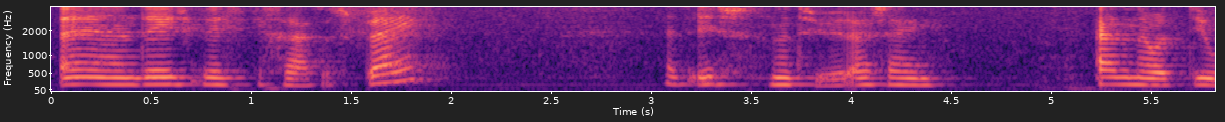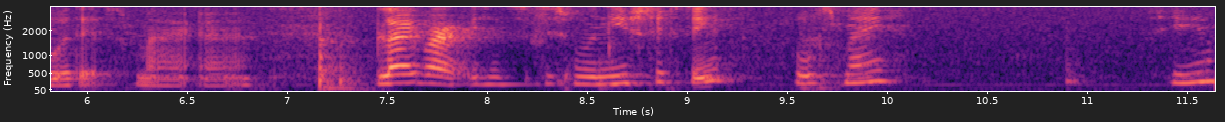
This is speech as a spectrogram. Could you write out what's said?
En deze kreeg ik er gratis bij. Het is natuurazijn. I don't know what to do with it. Maar uh, blijkbaar is het, het is van de Nierstichting, volgens mij. Zie je?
